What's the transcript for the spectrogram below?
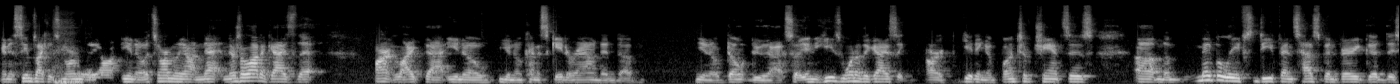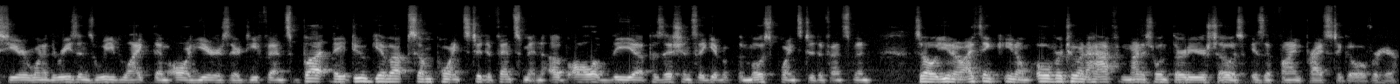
and it seems like it's normally on, you know, it's normally on net. And there's a lot of guys that aren't like that, you know, you know, kind of skate around and, uh, you know, don't do that. So, and he's one of the guys that are getting a bunch of chances. Um, the Maple Leafs defense has been very good this year. One of the reasons we've liked them all year is their defense, but they do give up some points to defensemen. Of all of the uh, positions, they give up the most points to defensemen. So, you know, I think, you know, over two and a half, minus 130 or so is, is a fine price to go over here.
